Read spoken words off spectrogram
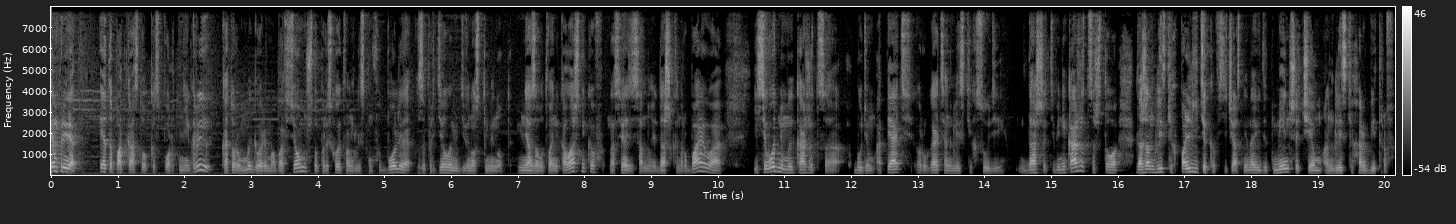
Всем привет! Это подкаст «Только спорт не игры», в котором мы говорим обо всем, что происходит в английском футболе за пределами 90 минут. Меня зовут Ваня Калашников, на связи со мной Даша Конурбаева. И сегодня мы, кажется, будем опять ругать английских судей. Даша, тебе не кажется, что даже английских политиков сейчас ненавидят меньше, чем английских арбитров?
